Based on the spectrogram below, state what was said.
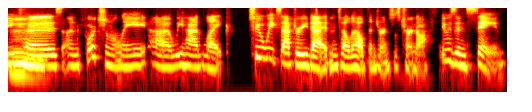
Mm. because unfortunately, uh, we had like two weeks after he died until the health insurance was turned off. It was insane.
